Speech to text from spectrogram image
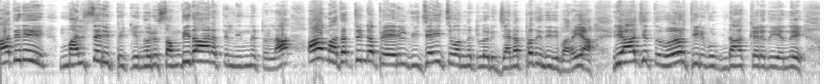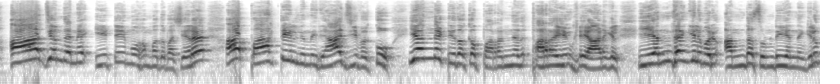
അതിന് മത്സരിപ്പിക്കുന്ന ഒരു സംവിധാനത്തിൽ നിന്നിട്ടുള്ള ആ മതത്തിന്റെ പേരിൽ വിജയിച്ചു വന്നിട്ടുള്ള ഒരു ജനപ്രതിനിധി പറയുക രാജ്യത്ത് വേർതിരിവ് ഉണ്ടാക്കരുത് എന്ന്. ആദ്യം തന്നെ ഇ ടി മുഹമ്മദ് ബഷീർ ആ പാർട്ടിയിൽ നിന്ന് രാജിവെക്കൂ. എന്നിട്ട് ഇതൊക്കെ പറഞ്ഞത് പറയുകയാണെങ്കിൽ എന്തെങ്കിലും ഒരു അന്തസ്സുണ്ട് എന്നെങ്കിലും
